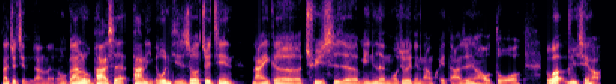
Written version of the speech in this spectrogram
那就简单了。我刚刚怕是怕你的问题是说最近哪一个去世的名人，我就有点难回答，最近好多。不过女性好，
